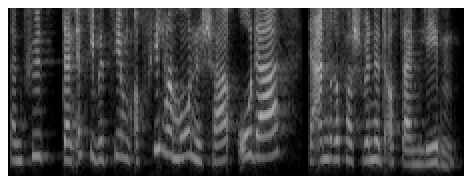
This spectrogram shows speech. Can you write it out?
dann fühlt, dann ist die Beziehung auch viel harmonischer oder der andere verschwindet aus deinem Leben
